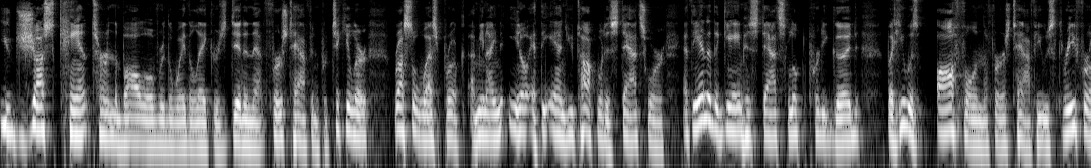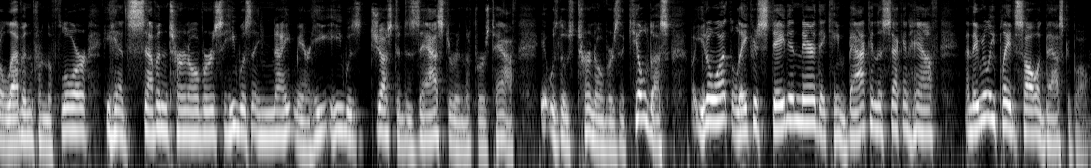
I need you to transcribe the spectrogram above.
You just can't turn the ball over the way the Lakers did in that first half in particular. Russell Westbrook, I mean, I you know, at the end you talk what his stats were. At the end of the game his stats looked pretty good, but he was awful in the first half. He was 3 for 11 from the floor. He had 7 turnovers. He was a nightmare. He he was just a disaster in the first half. It was those turnovers that killed us. But you know what? The Lakers stayed in there. They came back in the second half and they really played solid basketball.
